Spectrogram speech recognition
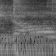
You know.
